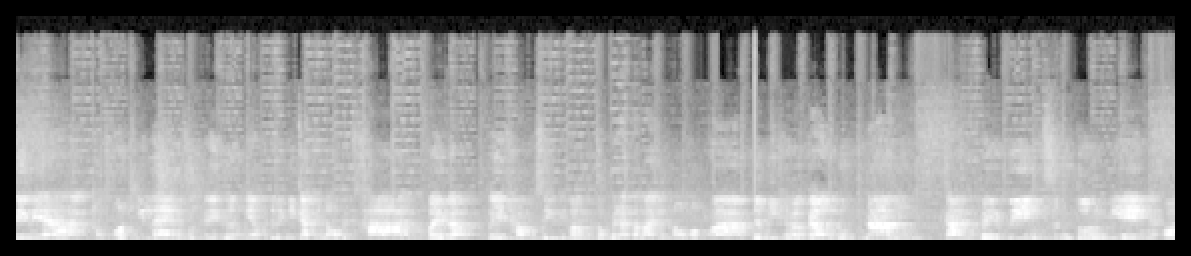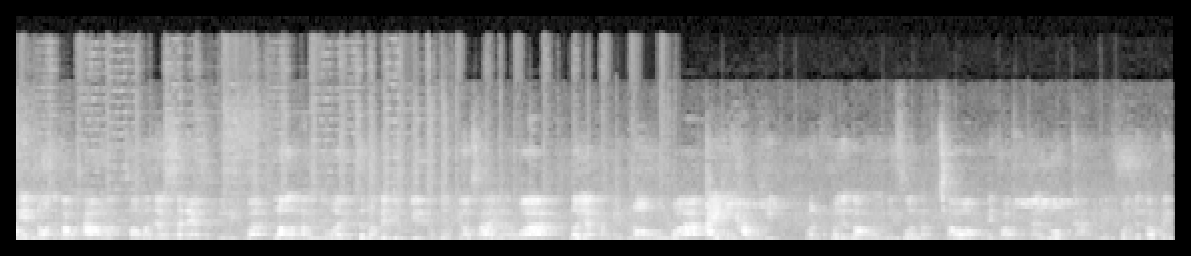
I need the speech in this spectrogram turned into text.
ทีเนี้ยคำโทษที่แรงที่สุดในเรื่องเนี้ยมันจะไม่มีการให้น้องไปคานไปแบบไปทำสิ่งที่แบบต้องเป็นอันตรายกับน้องมากๆจะมีแค่แบบการลุกนั่ง การไปวิ่งซึ่งตัวรุ่นพี่เองเนี่ยพอเห็นน้องจะต้องทำอะเขาก็จะแสดงสปิริตว่าเราจะทำด้วย ซึ่งมันเป็นจุดยืนของตัวเกียวซ่าอยู่แล้วว่า เราอยากทำให้น้องรู้ว่าใครที่ทำผิดมันควรจะต้องมีส่วนรับผิดชอบในความผิดนั้นร่วมกันไม่ควรจะต้องเป็น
